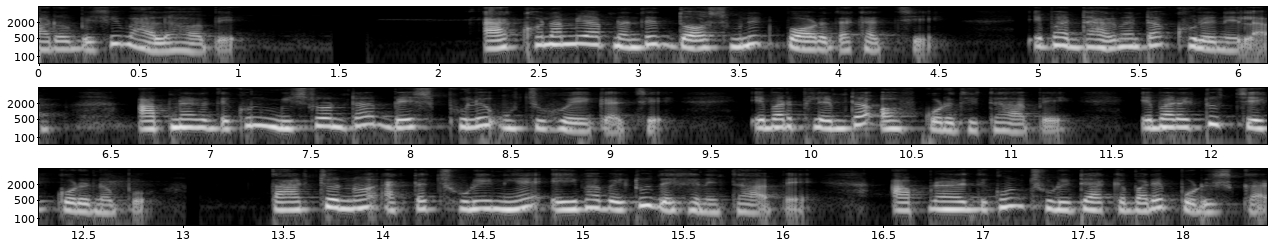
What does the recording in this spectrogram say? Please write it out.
আরও বেশি ভালো হবে। এখন আমি আপনাদের দশ মিনিট পরে দেখাচ্ছি। এবার ঢাকনাটা খুলে নিলাম। আপনারা দেখুন মিশ্রণটা বেশ ফুলে উঁচু হয়ে গেছে। এবার ফ্লেমটা অফ করে দিতে হবে। এবার একটু চেক করে নেব। তার জন্য একটা ছুরি নিয়ে এইভাবে একটু দেখে নিতে হবে। আপনারা দেখুন ছুরিটা একেবারে পরিষ্কার,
